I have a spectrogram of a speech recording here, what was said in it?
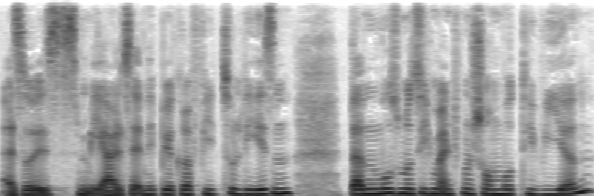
Also es ist mehr als eine Biografie zu lesen. Dann muss man sich manchmal schon motivieren.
